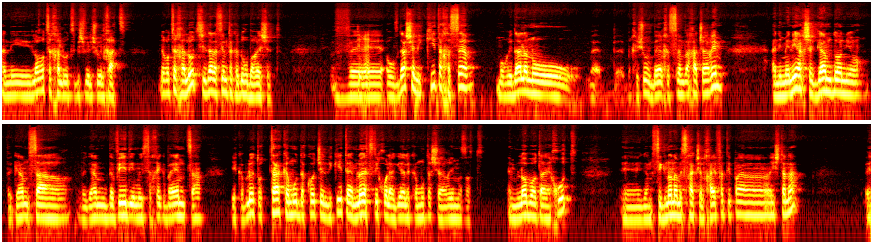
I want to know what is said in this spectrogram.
אני לא רוצה חלוץ בשביל שהוא ילחץ. אני רוצה חלוץ שידע לשים את הכדור ברשת. והעובדה שניקיטה חסר, מורידה לנו בחישוב בערך 21 שערים, אני מניח שגם דוניו וגם סער וגם דוד, אם הוא ישחק באמצע, יקבלו את אותה כמות דקות של ניקיטה, הם לא יצליחו להגיע לכמות השערים הזאת. הם לא באותה איכות, אה, גם סגנון המשחק של חיפה טיפה השתנה, אה,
